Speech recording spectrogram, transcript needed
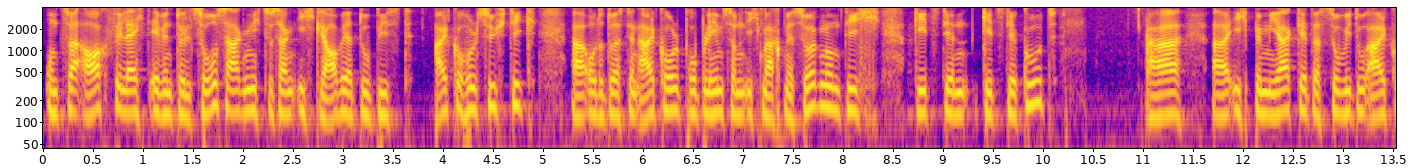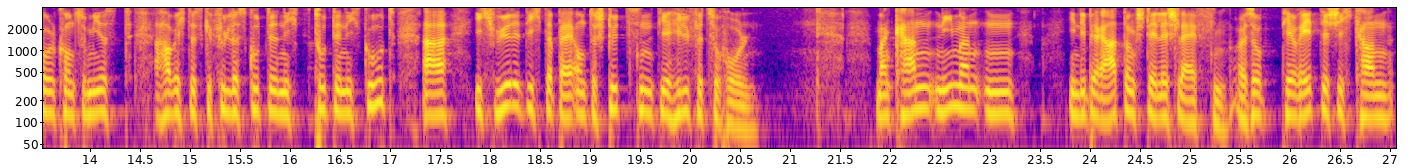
und zwar auch vielleicht eventuell so sagen, nicht zu sagen, ich glaube ja, du bist alkoholsüchtig äh, oder du hast ein Alkoholproblem, sondern ich mache mir Sorgen um dich, geht's dir, geht's dir gut? Äh, äh, ich bemerke, dass so wie du Alkohol konsumierst, habe ich das Gefühl, das Gute nicht, tut dir nicht gut. Äh, ich würde dich dabei unterstützen, dir Hilfe zu holen. Man kann niemanden in die Beratungsstelle schleifen. Also theoretisch, ich kann,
